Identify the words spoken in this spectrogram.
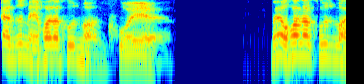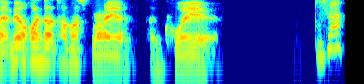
干这没换到 Kuzma 很亏耶，没有换到 Kuzma 也没有换到 Thomas Bryant，很亏耶。不是啊，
